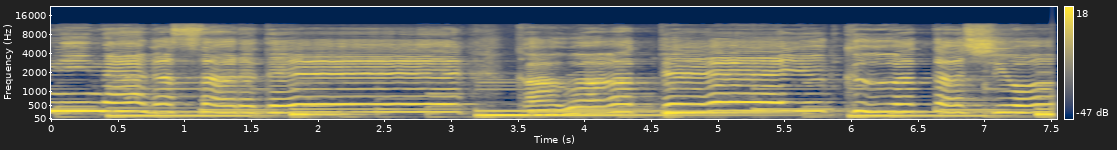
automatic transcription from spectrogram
に流されて変わってゆく私を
